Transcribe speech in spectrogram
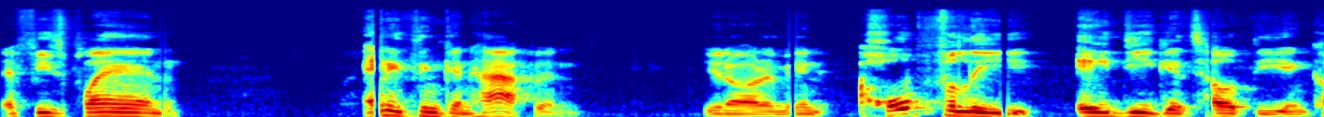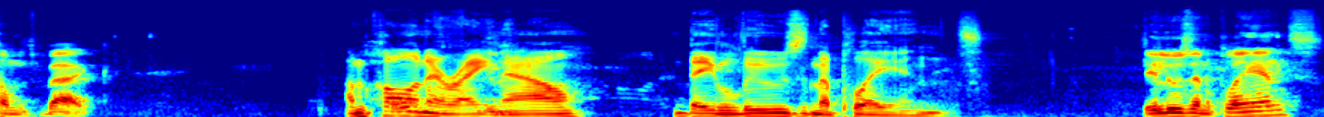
if he's playing, anything can happen. You know what I mean? Hopefully, AD gets healthy and comes back. I'm calling it right now. They lose in the play-ins. They lose in the play-ins.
